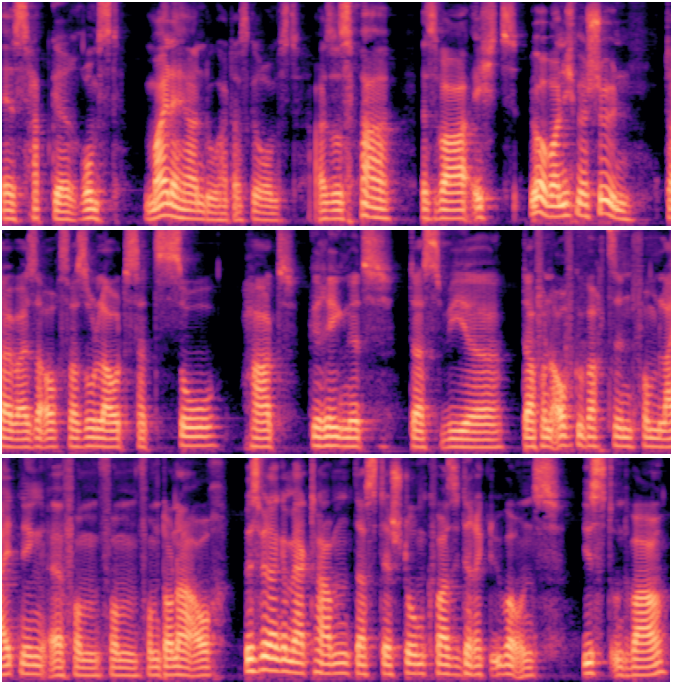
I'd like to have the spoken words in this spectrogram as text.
Es hat gerumst. Meine Herren, du hat das gerumst. Also es war, es war echt, ja, war nicht mehr schön. Teilweise auch, es war so laut, es hat so hart geregnet, dass wir davon aufgewacht sind vom Lightning, äh, vom, vom, vom Donner auch, bis wir dann gemerkt haben, dass der Sturm quasi direkt über uns ist und war.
